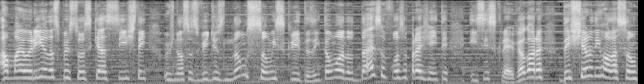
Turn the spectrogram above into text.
a maioria das pessoas que assistem os nossos vídeos não são inscritas. Então, mano, dá essa força pra gente e se inscreve. Agora, deixando de enrolação,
